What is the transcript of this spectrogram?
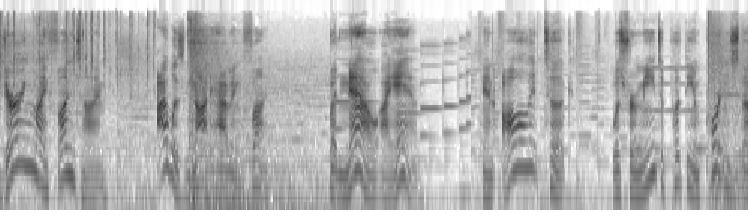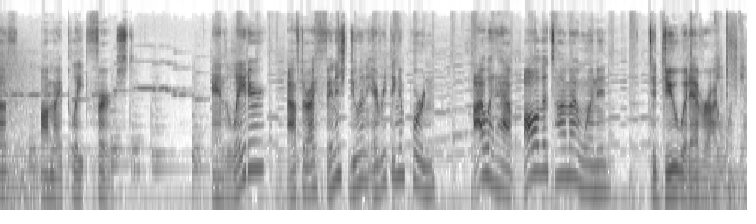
during my fun time, I was not having fun. But now I am. And all it took was for me to put the important stuff on my plate first. And later, after I finished doing everything important, I would have all the time I wanted to do whatever I wanted.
